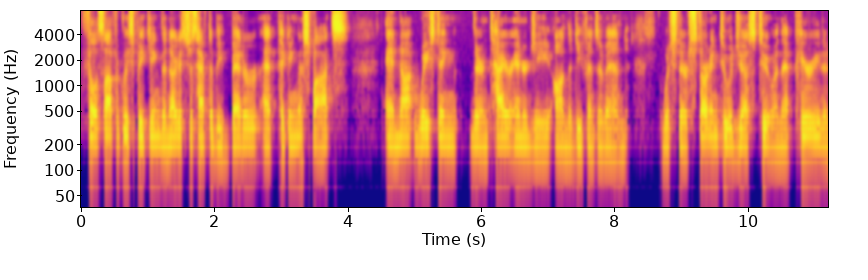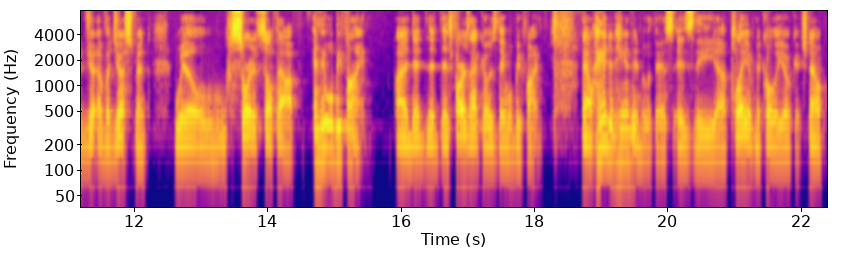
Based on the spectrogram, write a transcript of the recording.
Philosophically speaking, the Nuggets just have to be better at picking their spots and not wasting their entire energy on the defensive end, which they're starting to adjust to. And that period of adjustment will sort itself out and they will be fine. Uh, that, that, as far as that goes, they will be fine. Now, hand in hand with this is the uh, play of Nikola Jokic. Now,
